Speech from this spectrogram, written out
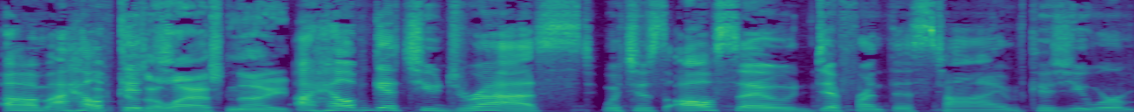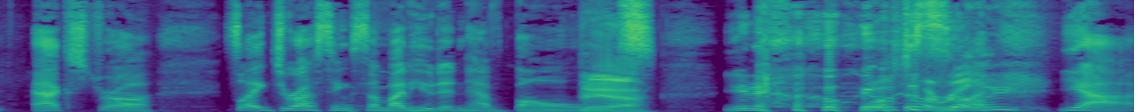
um i helped because get of you, last night. I helped get you dressed, which is also different this time because you were extra. It's like dressing somebody who didn't have bones. Yeah. You know? It Was I like- really? yeah.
